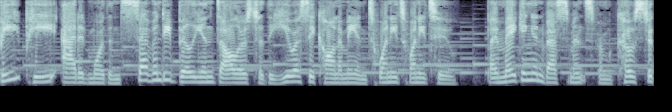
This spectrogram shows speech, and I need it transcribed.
BP added more than $70 billion to the U.S. economy in 2022 by making investments from coast to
